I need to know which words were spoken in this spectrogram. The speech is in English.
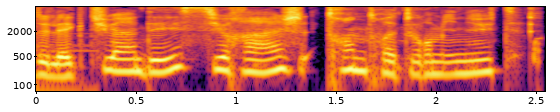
de l'actu indé sur Rage, 33 tours minutes.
